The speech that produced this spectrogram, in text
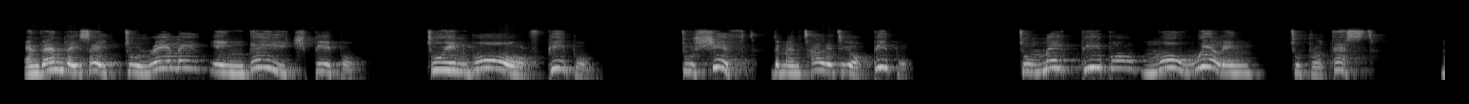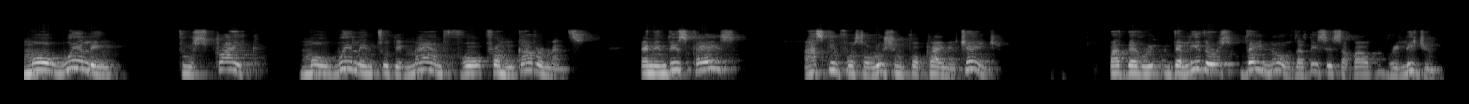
And then they say to really engage people, to involve people, to shift the mentality of people, to make people more willing to protest, more willing to strike, more willing to demand for, from governments. And in this case, asking for solution for climate change. But the, the leaders, they know that this is about religion.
